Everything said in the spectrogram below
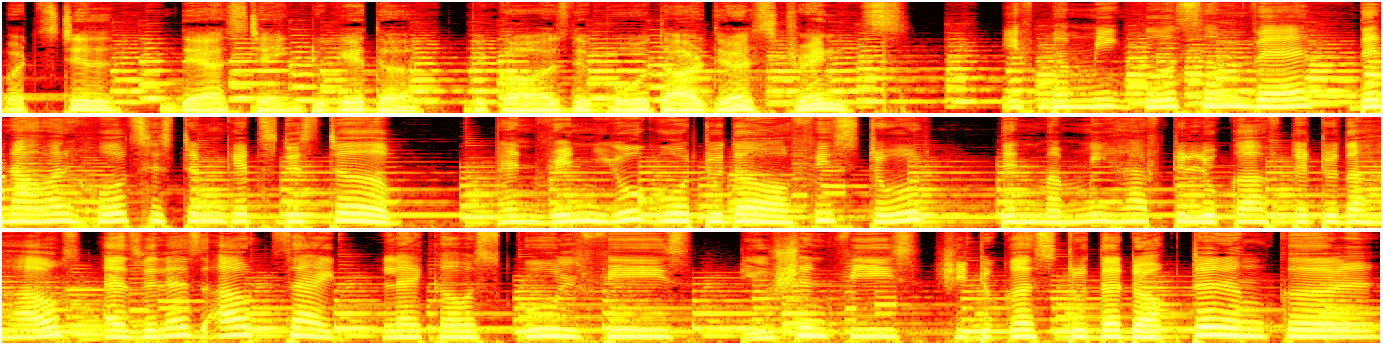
but still they are staying together because they both are their strengths. If mummy goes somewhere, then our whole system gets disturbed. And when you go to the office too, then mummy have to look after to the house as well as outside, like our school fees, tuition fees. She took us to the doctor uncle.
